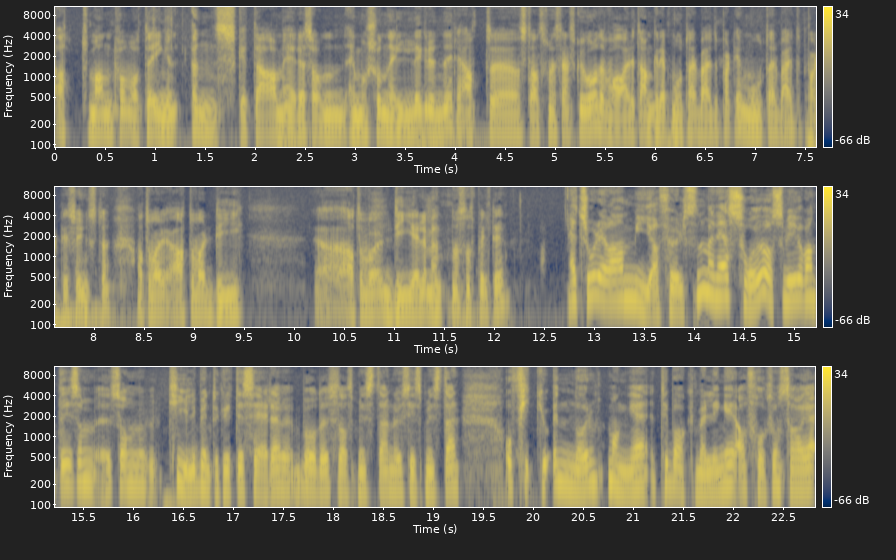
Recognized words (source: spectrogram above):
At man på en måte ingen ønsket det av mer sånn emosjonelle grunner at uh, statsministeren skulle gå. Det var et angrep mot Arbeiderpartiet, mot Arbeiderpartiets yngste. At det var, at det var, de, at det var de elementene som spilte inn. Jeg tror det var mye av følelsen, men jeg så jo også vi var de som, som, tidlig begynte å kritisere både statsministeren og justisministeren, og fikk jo enormt mange tilbakemeldinger av folk som sa ja,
